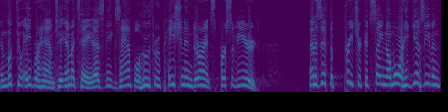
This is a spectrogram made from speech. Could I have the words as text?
and look to Abraham to imitate as the example who through patient endurance persevered. And as if the preacher could say no more, he gives even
